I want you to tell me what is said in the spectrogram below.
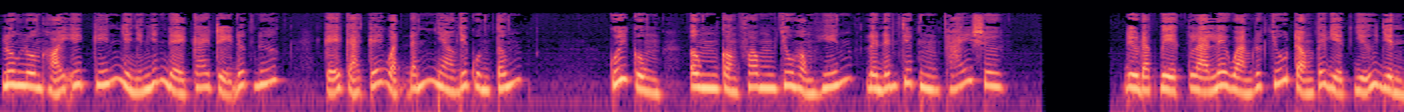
luôn luôn hỏi ý kiến về những vấn đề cai trị đất nước, kể cả kế hoạch đánh nhau với quân Tống. Cuối cùng, ông còn phong Chu Hồng Hiến lên đến chức Thái Sư. Điều đặc biệt là Lê Hoàng rất chú trọng tới việc giữ gìn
